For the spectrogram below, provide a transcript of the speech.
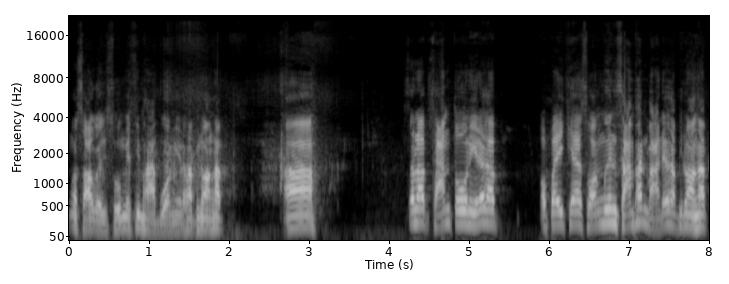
งัวสาวก็สิสูงเมตรสิบห้าบวกนี่แหละครับพี่น้องครับอ่า สำหรับสามตัวนี้นะครับ เอาไปแค่สองหมื่นสามพันบาทนะครับ พี่น้องครับ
